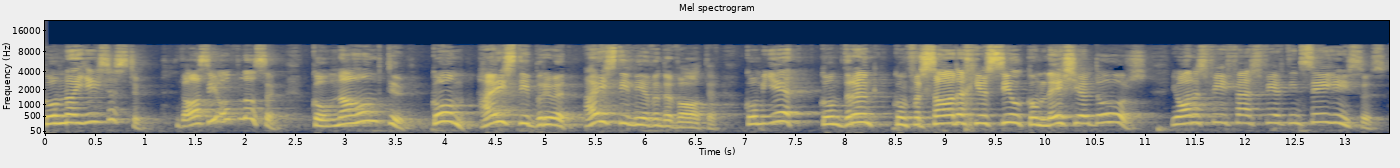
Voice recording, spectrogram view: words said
Kom na Jesus toe. Daar's die oplossing. Kom na hom toe. Kom, hy's die brood, hy's die lewende water. Kom eet, kom drink, kom versadig jou siel, kom les jou dors. Johannes 4 vers 14 sê Jesus,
